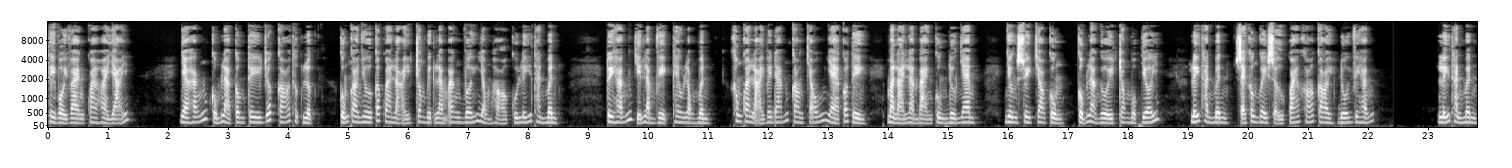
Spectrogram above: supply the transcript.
thì vội vàng qua hòa giải. Nhà hắn cũng là công ty rất có thực lực, cũng coi như có qua lại trong việc làm ăn với dòng họ của Lý Thanh Minh. Tuy hắn chỉ làm việc theo lòng mình, không qua lại với đám con cháu nhà có tiền mà lại làm bạn cùng đường nham, nhưng suy cho cùng cũng là người trong một giới. Lý Thanh Minh sẽ không gây sự quá khó coi đối với hắn. Lý Thành Minh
